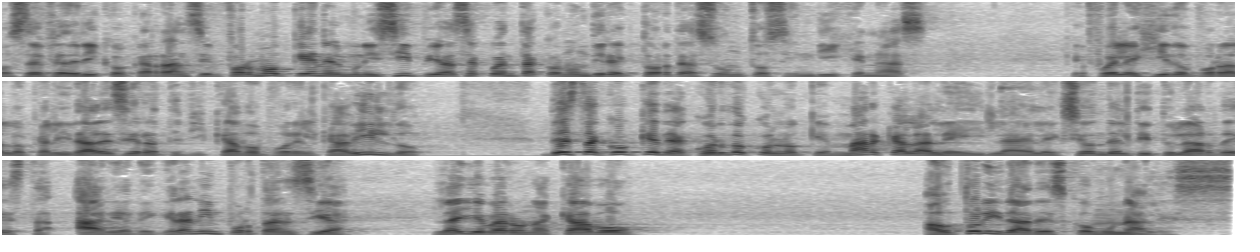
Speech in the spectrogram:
José Federico Carranza, informó que en el municipio ya se cuenta con un director de asuntos indígenas que fue elegido por las localidades y ratificado por el Cabildo. Destacó que de acuerdo con lo que marca la ley, la elección del titular de esta área de gran importancia la llevaron a cabo autoridades comunales.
